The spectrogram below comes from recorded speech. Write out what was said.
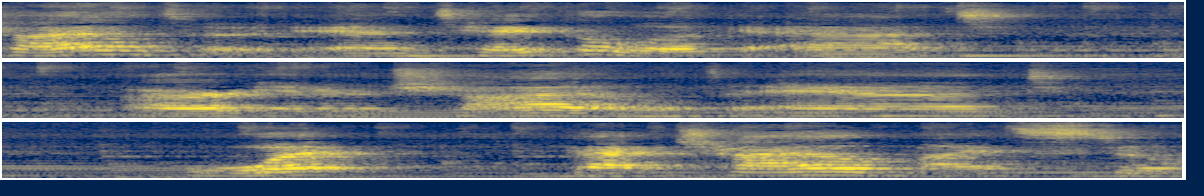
childhood and take a look at our inner child and what that child might still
